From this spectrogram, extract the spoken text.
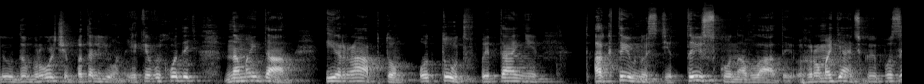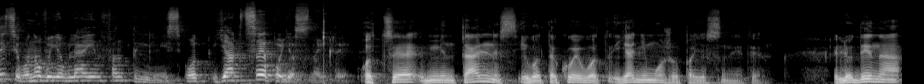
добровольчі батальйони, яке виходить на майдан, і раптом, отут, в питанні активності, тиску на влади, громадянської позиції, воно виявляє інфантильність. От як це пояснити? Оце ментальність, і от такої, от я не можу пояснити. Людина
